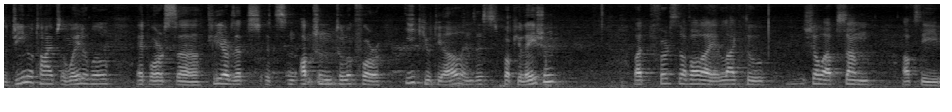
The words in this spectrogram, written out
the genotypes available, it was uh, clear that it's an option to look for EQTL in this population. But first of all, I like to show up some of the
